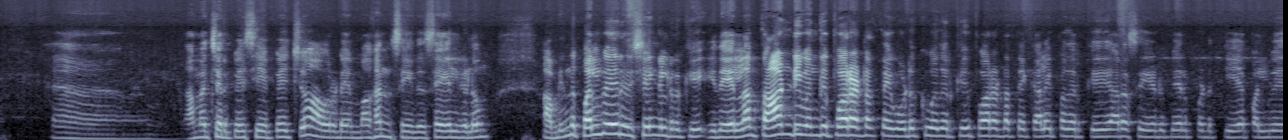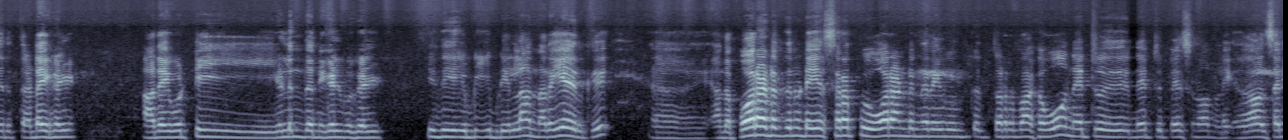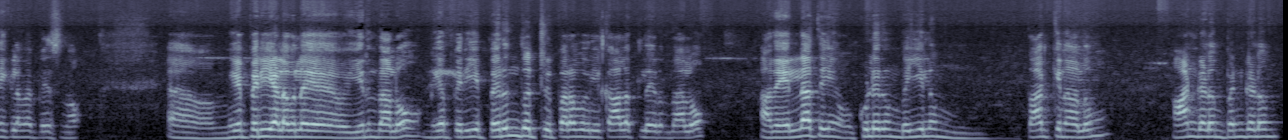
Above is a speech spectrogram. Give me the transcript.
அமைச்சர் பேசிய பேச்சும் அவருடைய மகன் செய்த செயல்களும் அப்படின்னு பல்வேறு விஷயங்கள் இருக்கு. இதையெல்லாம் தாண்டி வந்து போராட்டத்தை ஒடுக்குவதற்கு போராட்டத்தை கலைப்பதற்கு அரசு எடுப்பு ஏற்படுத்திய பல்வேறு தடைகள் அதை ஒட்டி எழுந்த நிகழ்வுகள் இது இப்படி இப்படி எல்லாம் நிறைய இருக்கு அந்த போராட்டத்தினுடைய சிறப்பு ஓராண்டு நிறைவு தொடர்பாகவும் நேற்று நேற்று பேசணும் அதாவது சனிக்கிழமை பேசணும் மிகப்பெரிய அளவுல இருந்தாலும் மிகப்பெரிய பெருந்தொற்று பரவுகள் காலத்துல இருந்தாலும் அதை எல்லாத்தையும் குளிரும் வெயிலும் தாக்கினாலும் ஆண்களும் பெண்களும்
